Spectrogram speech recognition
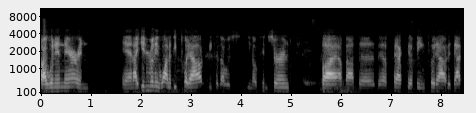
I went in there and and I didn't really want to be put out because I was, you know, concerned by about the the effect of being put out. That's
